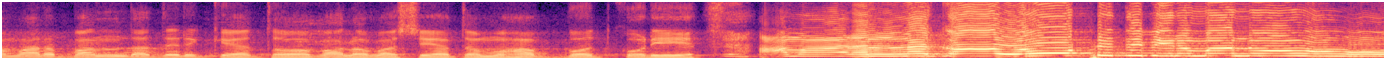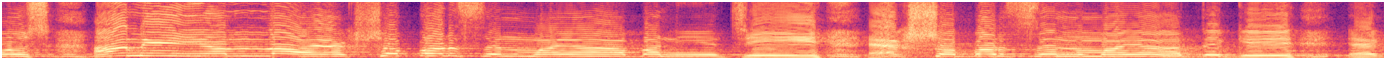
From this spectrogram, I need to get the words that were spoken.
আমার বান্দাদেরকে এত ভালোবাসি, এত মোহব্বত করি। আমার আল্লাহ ও পৃথিবীর মানুষ, আমি আল্লাহ একশো পার্সেন্ট মায়া বানিয়েছি, একশো পার্সেন্ট মায়া থেকে এক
